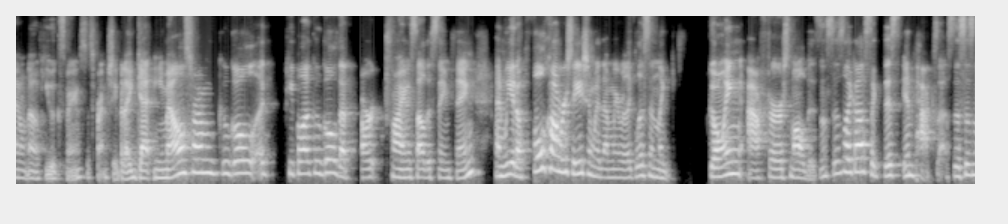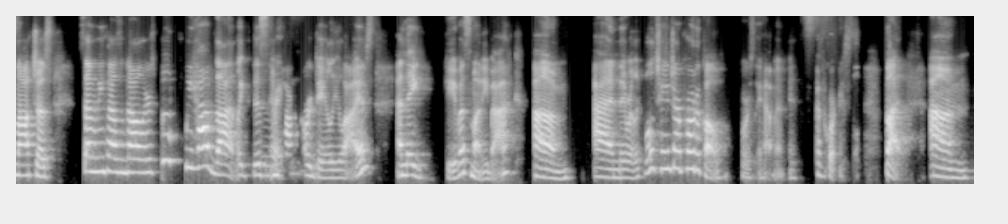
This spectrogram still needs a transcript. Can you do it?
I don't know if you experience this Frenchie, but I get emails from Google, uh, people at Google that are trying to sell the same thing. And we had a full conversation with them. We were like, listen, like going after small businesses like us, like this impacts us. This is not just $70,000, boop, we have that. Like this right. impacts our daily lives. And they gave us money back. Um, and they were like, we'll change our protocol. Of course they haven't. It's of course. But um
